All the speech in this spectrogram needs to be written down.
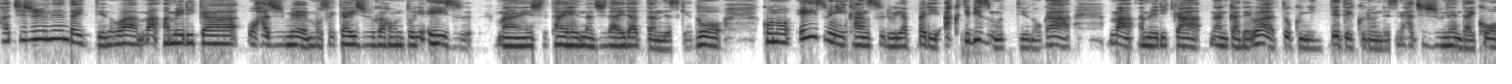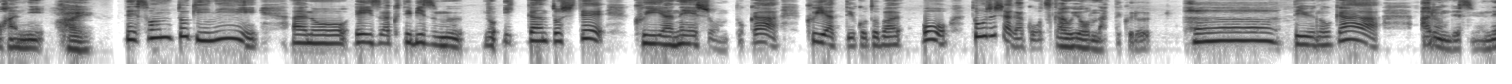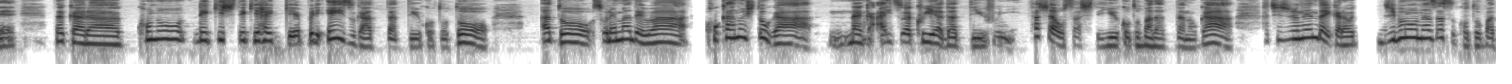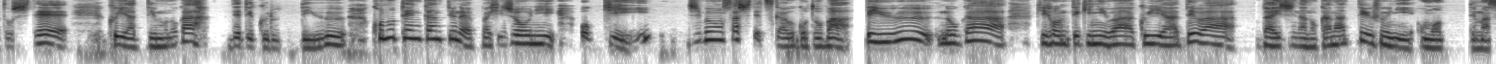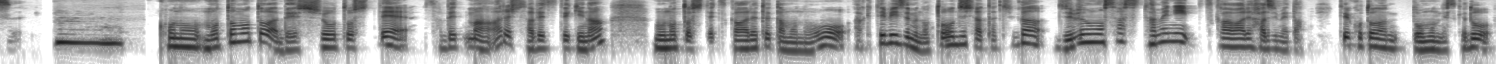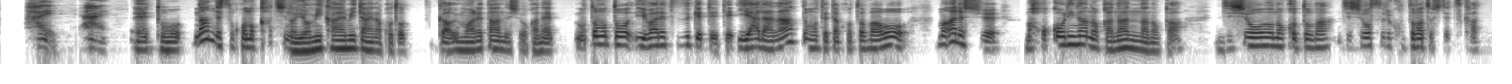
80年代っていうのは、まあ、アメリカをはじめ、もう世界中が本当にエイズ蔓延して大変な時代だったんですけど、このエイズに関するやっぱりアクティビズムっていうのが、まあ、アメリカなんかでは特に出てくるんですね。80年代後半にう。。はい。で、その時に、あの、エイズアクティビズムの一環として、クイアネーションとか、クイアっていう言葉を当事者がこう使うようになってくる。はあ。っていうのがあるんですよね。だから、この歴史的背景、やっぱりエイズがあったっていうことと、あと、それまでは他の人が、なんかあいつはクイアだっていうふうに他者を指して言う言葉だったのが、80年代からは自分を名指す言葉として、クイアっていうものが出てくるっていう、この転換っていうのはやっぱり非常に大きい自分を指して使う言葉っていうのが基本的にはクイアでは大事なのかなっていうふうに思ってます。うんこの、もともとは別称として、差別、まあ、ある種差別的なものとして使われてたものを、アクティビズムの当事者たちが自分を指すために使われ始めたっていうことだと思うんですけど、はい。はい。えっ、と、なんでそこの価値の読み替えみたいなことが生まれたんでしょうかね。もともと言われ続けていて嫌だなと思ってた言葉を、まあ、ある種、まあ、誇りなのか何なのか、自称の言葉、自称する言葉として使う。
